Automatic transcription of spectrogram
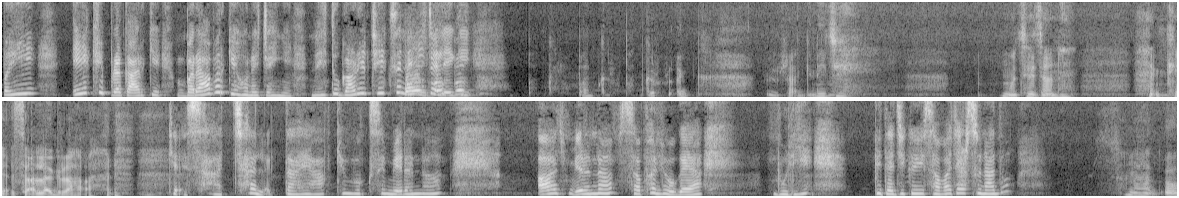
पहिए एक ही प्रकार के बराबर के होने चाहिए। नहीं तो गाड़ी ठीक से नहीं चलेगी। बंद करो बंद करो राग, रागिनी जी। मुझे जाने कैसा लग रहा है? कैसा अच्छा लगता है आपके मुख से मेरा नाम। आज मेरा नाम सफल हो गया। बोलिए पिताजी को ये समाचार सुना दूँ? सुना दो।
